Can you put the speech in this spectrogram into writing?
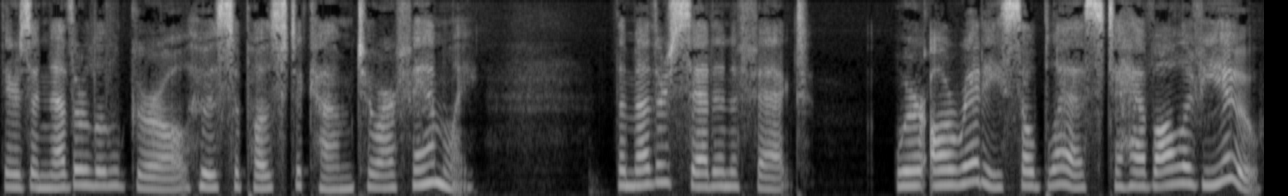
there's another little girl who is supposed to come to our family. The mother said, in effect, We're already so blessed to have all of you.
